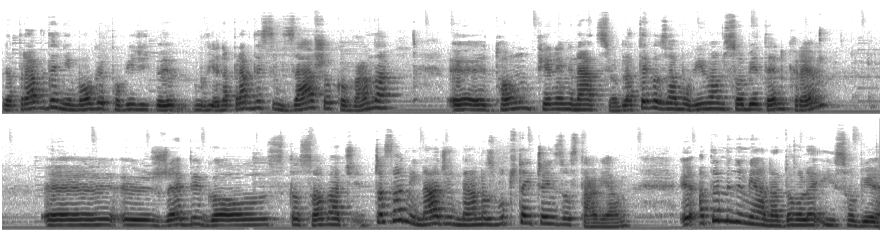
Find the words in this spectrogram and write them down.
naprawdę nie mogę powiedzieć, mówię, naprawdę jestem zaszokowana e, tą pielęgnacją. Dlatego zamówiłam sobie ten krem, e, e, żeby go stosować czasami na dzień, na noc, bo tutaj część zostawiam. A ten będę miała na dole i sobie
